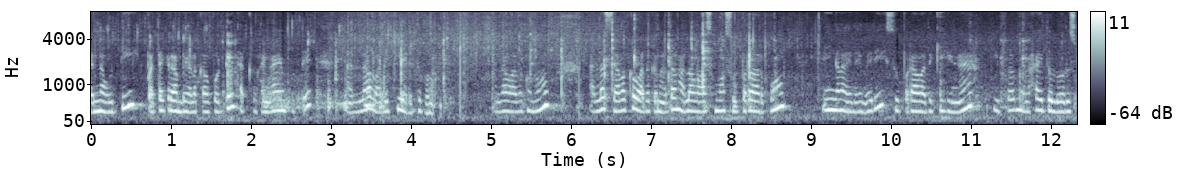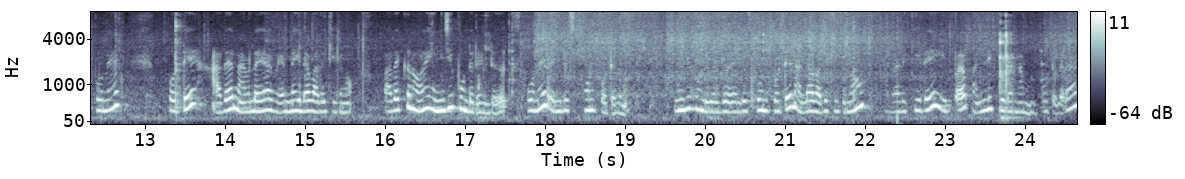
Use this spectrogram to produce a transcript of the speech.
எண்ணெய் ஊற்றி பட்டை கிராம்பு ஏலக்காய் போட்டு தக்க வெங்காயம் போட்டு நல்லா வதக்கி எடுத்துக்கணும். நல்லா வதக்கணும். நல்லா செவக்க வதக்கினா தான் நல்லா வாசமாக சூப்பராக இருக்கும். நீங்களும் இதேமாரி சூப்பராக வதக்கிக்கோங்க. இப்போ மிளகாய்த்தூள் ஒரு ஸ்பூனு போட்டு அதை நல்லையா எண்ணெயில் வதக்கிக்கணும். வதக்கினோடனே இஞ்சி பூண்டு ரெண்டு ஸ்பூனு ரெண்டு ஸ்பூன் போட்டுக்கணும். இஞ்சி பூண்டு ரெண்டு ரெண்டு ஸ்பூன் போட்டு நல்லா வதக்கிக்கணும். வதக்கிட்டு இப்போ மல்லிக்கீரை நம்ம போட்டுக்கிறேன்.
